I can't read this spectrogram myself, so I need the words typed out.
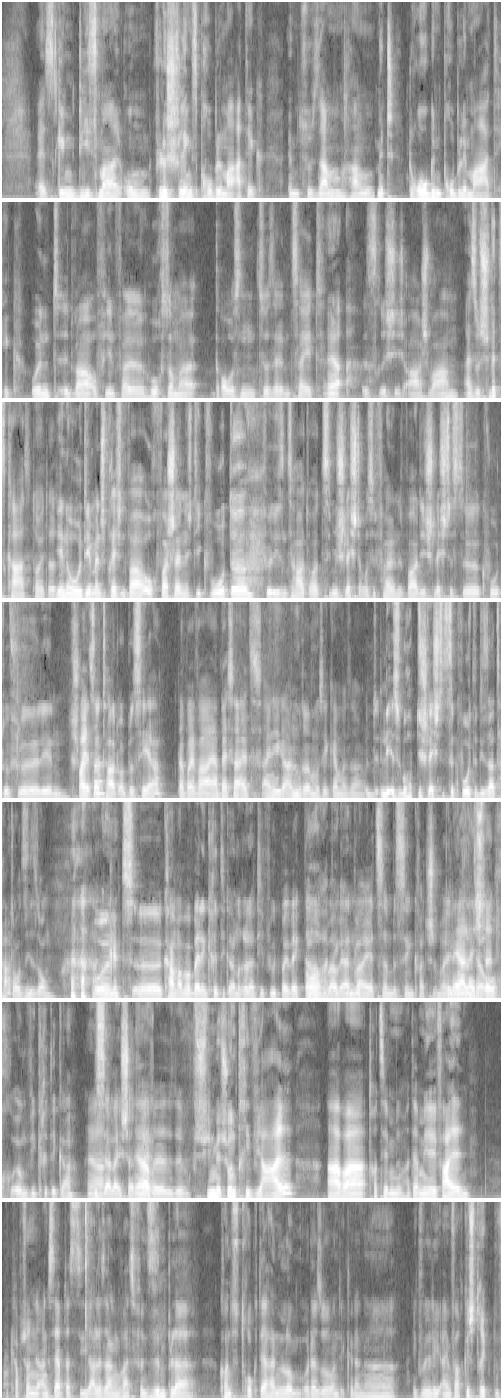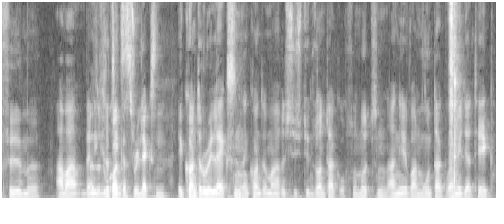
Es ging diesmal um Flüchtlingsproblematik im Zusammenhang mit Drogenproblematik. Und es war auf jeden Fall Hochsommer draußen zur selben Zeit. Ja, Es ist richtig arschwarm. also Schwitzcast heute. Genau, dementsprechend war auch wahrscheinlich die Quote für diesen Tatort ziemlich schlecht ausgefallen. Das war die schlechteste Quote für den Schweizer? Schweizer Tatort bisher. Dabei war er besser als einige andere, muss ich gerne mal sagen. Nee, ist überhaupt die schlechteste Quote dieser Tatort-Saison. Und äh, kam aber bei den Kritikern relativ gut bei weg. Oh, Darüber der werden wir jetzt ein bisschen quatschen, weil wir sind ja auch irgendwie Kritiker. Ja. Bist du erleichtert? Ja, weil das schien mir schon trivial, aber trotzdem hat er mir gefallen. Ich habe schon Angst gehabt, dass die alle sagen, was für ein simpler Konstrukt der Handlung oder so. Und ich dann, na, ich will die einfach gestrickten Filme. Aber wenn also die du Kritiker, konntest relaxen. ich konnte relaxen, ich konnte mal richtig den Sonntag auch so nutzen. Ah nee, war ein Montag, war Mediathek.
